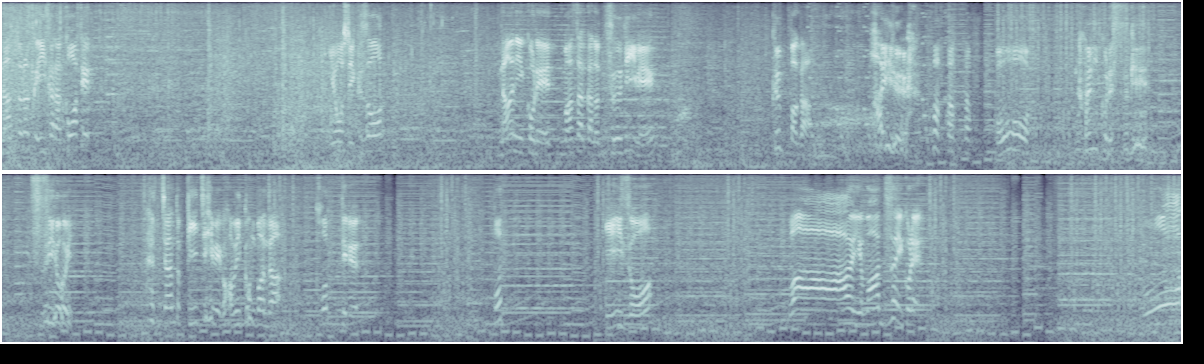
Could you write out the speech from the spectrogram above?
なんとなくいいから壊せ。よし行くぞ。何これまさかの 2D 面クッパが入る。おお何これすげえ。強い。ちゃんとピーチ姫がファミコン版だ。凝ってる。ほっ。いいぞ。わーいやまずいこれ。おお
